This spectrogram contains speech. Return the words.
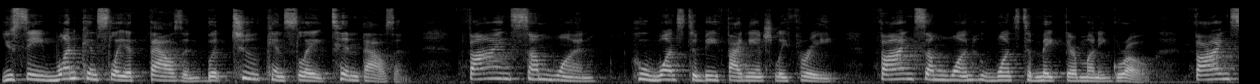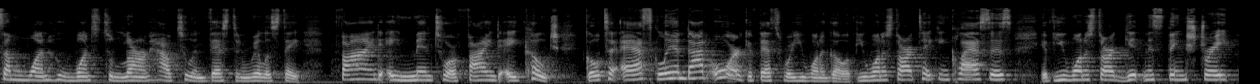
You see, one can slay a thousand, but two can slay 10,000. Find someone who wants to be financially free. Find someone who wants to make their money grow. Find someone who wants to learn how to invest in real estate. Find a mentor, find a coach. Go to asklynn.org if that's where you want to go. If you want to start taking classes, if you want to start getting this thing straight,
